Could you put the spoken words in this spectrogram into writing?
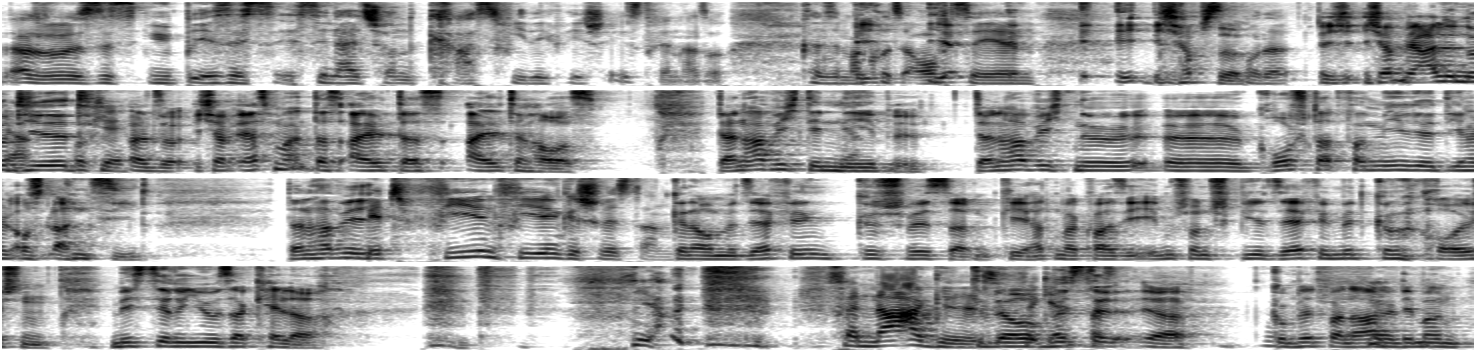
also es ist, es ist, es sind halt schon krass viele Klischees drin. Also können Sie mal kurz aufzählen. Ich, ich, ich habe sie. Oder, ich ich habe mir alle notiert. Ja, okay. Also ich habe erstmal das, alt, das alte Haus. Dann habe ich den ja. Nebel. Dann habe ich eine äh, Großstadtfamilie, die halt aufs Land zieht. Dann habe ich. Mit vielen, vielen Geschwistern. Genau, mit sehr vielen Geschwistern. Okay, hatten wir quasi eben schon, spielt sehr viel mit Geräuschen. Mysteriöser Keller. Ja. Vernagelt. Genau, Mister ja, komplett vernagelt, den man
